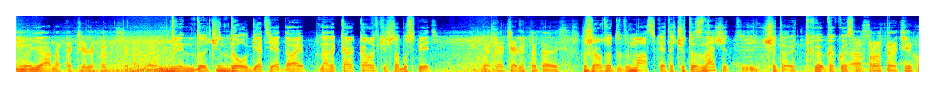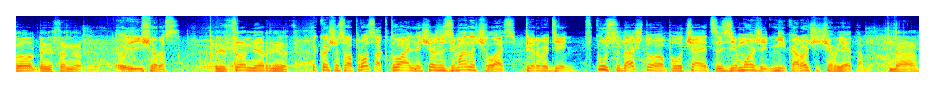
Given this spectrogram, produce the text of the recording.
Ну, я на качелях обычно катаюсь. Блин, очень долгий ответ. Давай, надо кор- короткий, чтобы успеть. На качелях катаюсь. Слушай, а вот эта маска, это что-то значит? Что-то, какой А, смысл? просто очень холодно, лицо мерзнет. Еще раз. Лицо мерзнет. Какой сейчас вопрос актуальный? Сейчас же зима началась, первый день. В курсе, да, что получается зимой же дни короче, чем летом? Да.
